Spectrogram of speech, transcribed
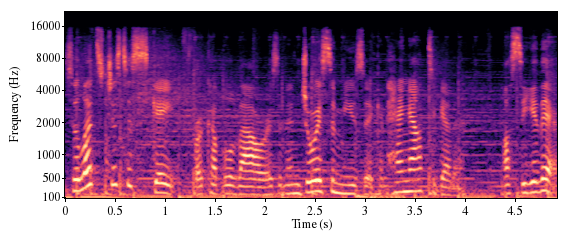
So let's just escape for a couple of hours and enjoy some music and hang out together. I'll see you there.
